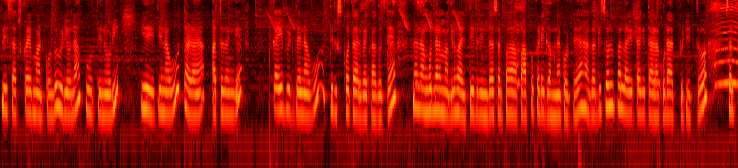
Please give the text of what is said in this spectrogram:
ಪ್ಲೀಸ್ ಸಬ್ಸ್ಕ್ರೈಬ್ ಮಾಡಿಕೊಂಡು ವಿಡಿಯೋನ ಪೂರ್ತಿ ನೋಡಿ. ಈ ರೀತಿ ನಾವು ತಳ ಹತ್ತದಂಗೆ ಕೈ ಬಿಡದೆ ನಾವು ತಿರ್ಗಿಸ್ಕೋತಾ ಇರಬೇಕಾಗುತ್ತೆ. ನಾನು ಹಂಗೂ ನನ್ನ ಮಗಳು ಅಳ್ತಿದ್ರಿಂದ ಸ್ವಲ್ಪ ಪಾಪು ಕಡೆ ಗಮನ ಕೊಟ್ಟೆ. ಹಾಗಾಗಿ ಸ್ವಲ್ಪ ಲೈಟಾಗಿ ತಳ ಕೂಡ ಹತ್ಬಿಟ್ಟಿತ್ತು. ಸ್ವಲ್ಪ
